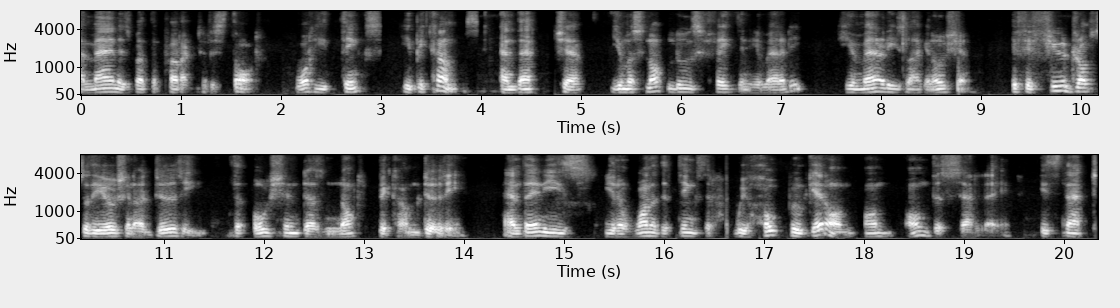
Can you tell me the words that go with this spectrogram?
A man is but the product of his thought. What he thinks, he becomes, and that uh, you must not lose faith in humanity humanity is like an ocean. If a few drops of the ocean are dirty, the ocean does not become dirty. And then he's, you know, one of the things that we hope we'll get on on on this Saturday is that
